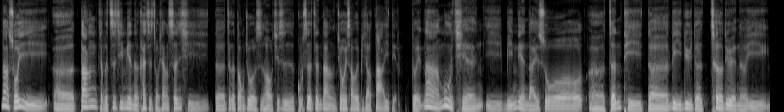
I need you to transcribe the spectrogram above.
那所以呃，当整个资金面呢开始走向升息的这个动作的时候，其实股市的震荡就会稍微比较大一点。对，那目前以明年来说，呃，整体的利率的策略呢，以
